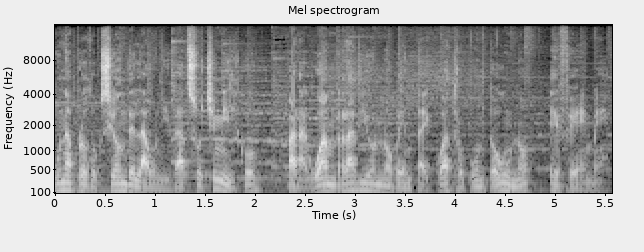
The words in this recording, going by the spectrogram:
Una producción de la Unidad Xochimilco para Guam Radio 94.1 FM.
